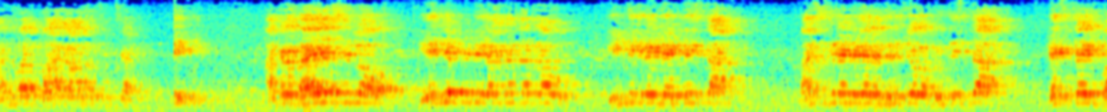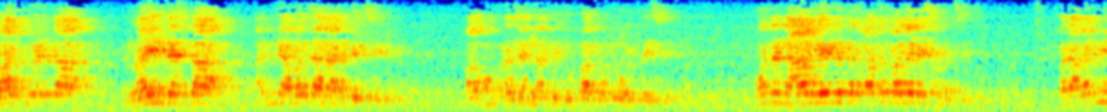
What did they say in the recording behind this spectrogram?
అందువల్ల బాగా ఆలోచించాలి. అక్కడ బయలక్షన్లో ఏం చెప్పింది రఘునందన్ రావు? ఇంటికి రెండు ఎడ్లు ఇస్తా మనిషికి రెండు వేల నిరుద్యోగ వృద్ధి ఇస్తా టెక్స్టైల్ పార్క్ పెడతా రైలు తెస్తా అన్ని అబద్దాలు ఆయన తెలిసింది పాపం ప్రజలు అన్ని దుబ్బాకొని ఓట్లేసి మొన్న నాలుగేళ్ళ తర్వాత మళ్ళీ ఎలక్షన్ వచ్చింది. మరి అవన్నీ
